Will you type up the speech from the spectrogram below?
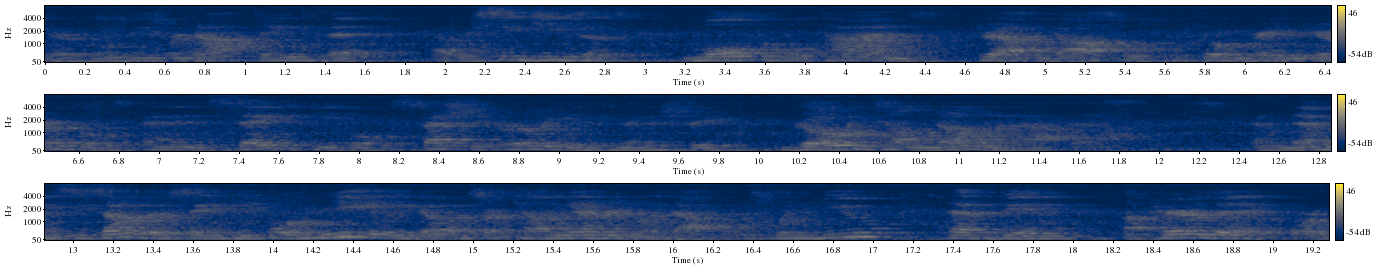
miracles, these were not things that uh, we see Jesus multiple times throughout the Gospels perform great miracles and then say to people, especially early in his ministry, go and tell no one about this. And then we see some of those same people immediately go and start telling everyone about this. When you have been a paralytic or a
